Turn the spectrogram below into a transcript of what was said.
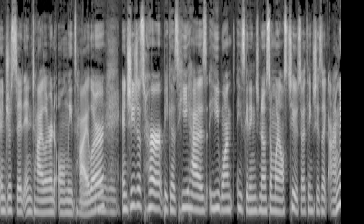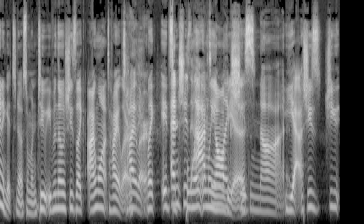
interested in Tyler and only Tyler. Mm-hmm. And she's just hurt because he has he wants he's getting to know someone else too. So I think she's like, I'm gonna get to know someone too, even though she's like, I want Tyler. Tyler. Like it's and she's blatantly acting obvious. like she's not. yeah, she's she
